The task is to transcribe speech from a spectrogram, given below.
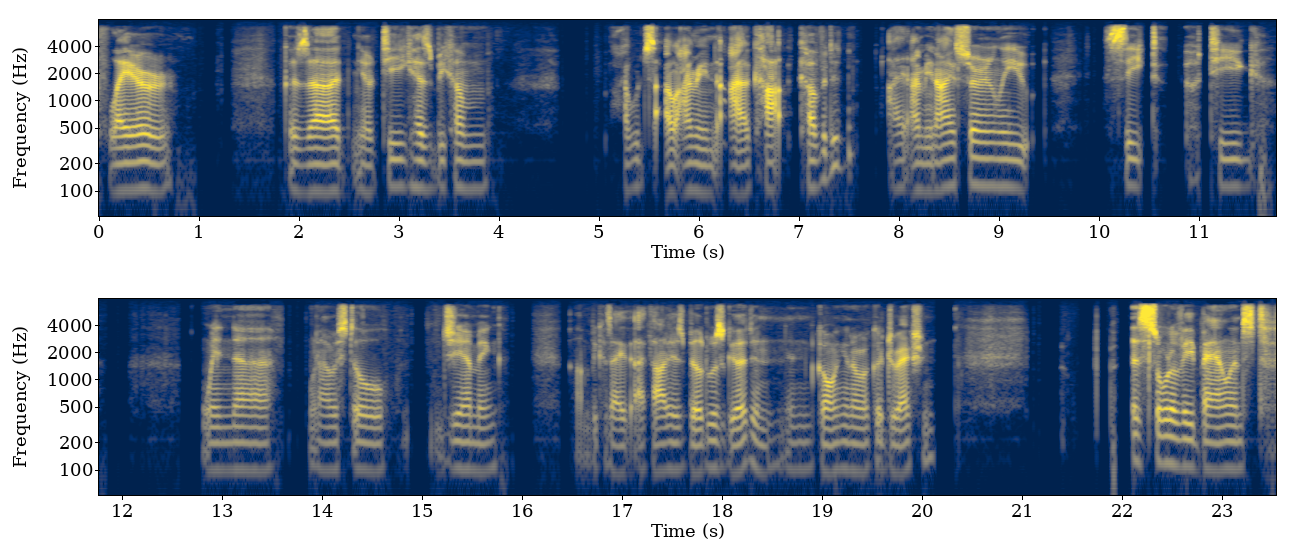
player. Because uh, you know Teague has become, I would I mean, I co- coveted. I I mean, I certainly seeked Teague when uh, when I was still GMing um, because I, I thought his build was good and, and going in a good direction. As sort of a balanced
